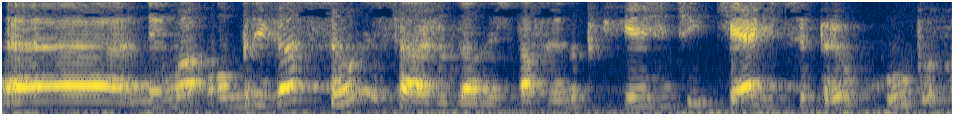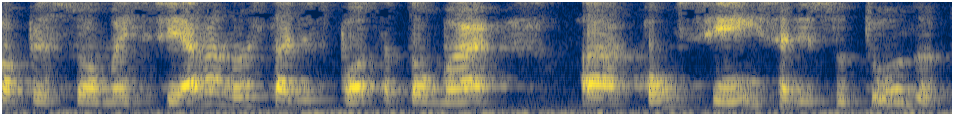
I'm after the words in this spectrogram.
uh, nenhuma obrigação de estar ajudando. A gente está fazendo porque a gente quer, a gente se preocupa com a pessoa, mas se ela não está disposta a tomar a consciência disso tudo,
